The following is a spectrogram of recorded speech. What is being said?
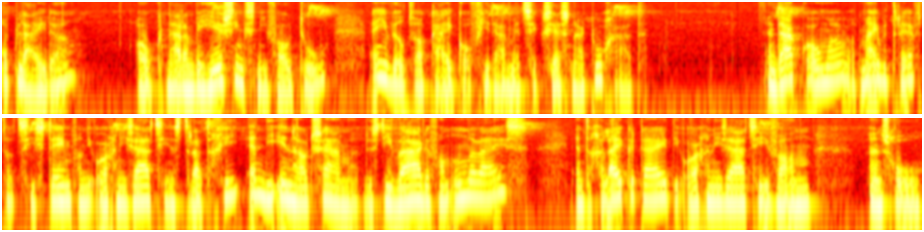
opleiden, ook naar een beheersingsniveau toe. En je wilt wel kijken of je daar met succes naartoe gaat. En daar komen, wat mij betreft, dat systeem van die organisatie en strategie en die inhoud samen. Dus die waarde van onderwijs en tegelijkertijd die organisatie van een school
